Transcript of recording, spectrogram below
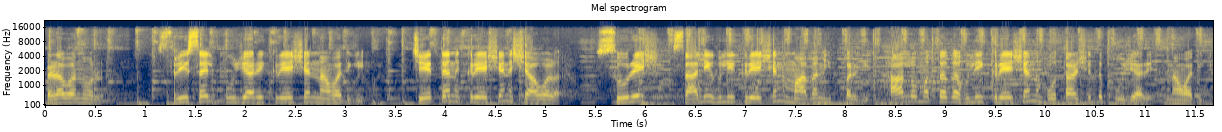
Belavanur Shrishail Pujari creation Navadagi, Chetan creation Shavala, Suresh Salihuli creation ಮಾದನ್ ಹಿಪ್ಪರ್ಗಿ ಹಾಲು ಮೊತ್ತದ ಹುಲಿ ಕ್ರಿಯೇಷನ್ ಬೋತಾಳ್ಸಿದ್ದ ಪೂಜಾರಿ ನವದಗಿ.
